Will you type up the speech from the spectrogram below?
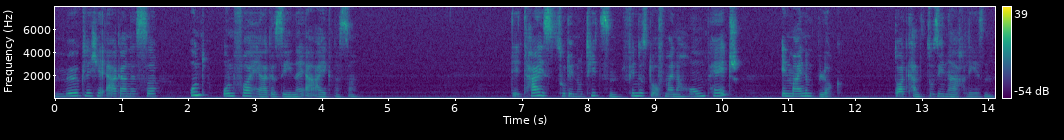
mögliche Ärgernisse und unvorhergesehene Ereignisse. Details zu den Notizen findest du auf meiner Homepage in meinem Blog. Dort kannst du sie nachlesen.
